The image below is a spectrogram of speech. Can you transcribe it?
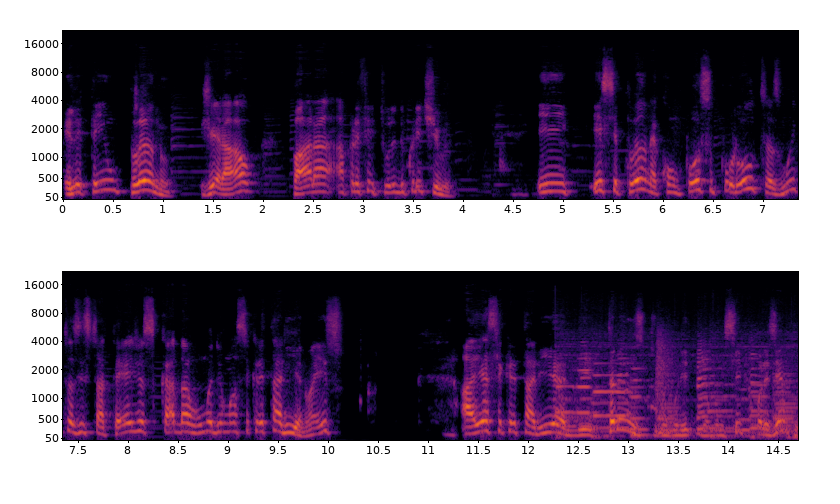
ele tem um plano geral para a prefeitura de Curitiba. E esse plano é composto por outras muitas estratégias, cada uma de uma secretaria, não é isso? Aí a Secretaria de Trânsito do município, por exemplo,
